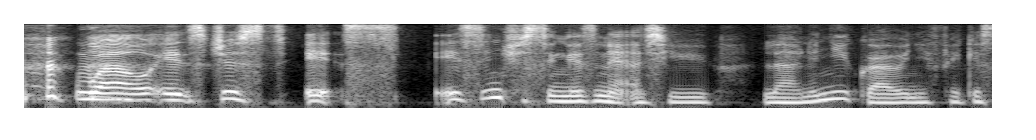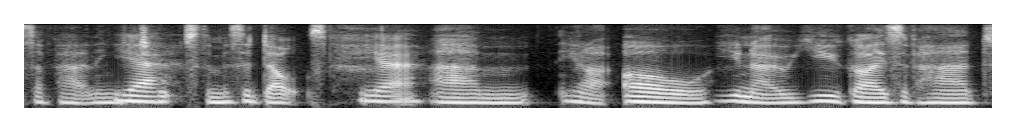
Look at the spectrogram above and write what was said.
well, it's just it's it's interesting, isn't it? As you learn and you grow and you figure stuff out, and then you Yeah. talk to them as adults. yeah. Um, you're like, oh, you know, you guys have had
